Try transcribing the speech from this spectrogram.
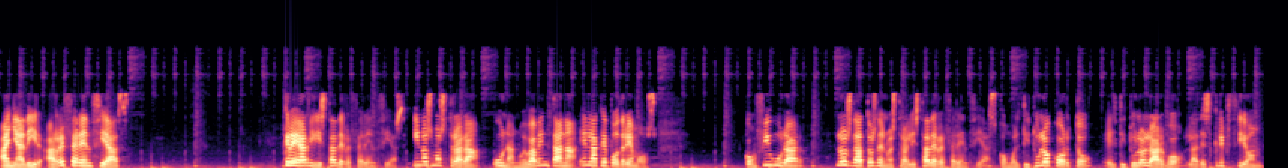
Añadir a referencias crear lista de referencias y nos mostrará una nueva ventana en la que podremos configurar los datos de nuestra lista de referencias, como el título corto, el título largo, la descripción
